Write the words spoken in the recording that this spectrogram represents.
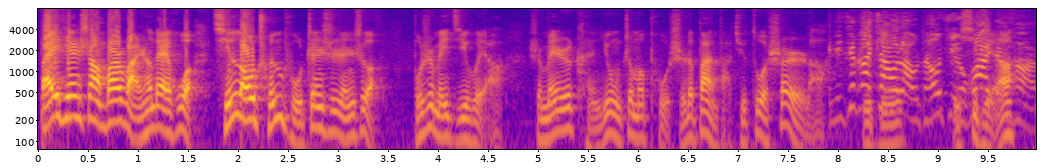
白天上班，晚上带货，勤劳淳朴，真实人设，不是没机会啊，是没人肯用这么朴实的办法去做事儿的。你这个糟老头子，细品啊！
